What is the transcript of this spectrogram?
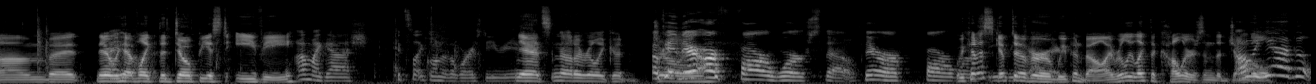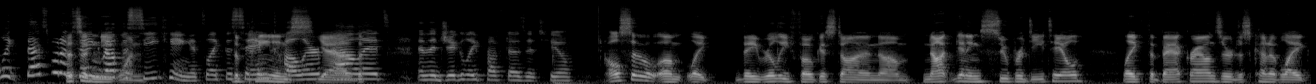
Um but there we have like the dopiest Eevee. Oh my gosh, it's like one of the worst Eevees. Yeah, it's not a really good Okay, drawing. there are far worse though. There are far worse. We kind of skipped Eevees over there. Weepinbell. I really like the colors in the jungle. Oh yeah, the, like that's what I'm saying about one. the Seaking. It's like the, The same paintings, color yeah, the- palettes, and then Jigglypuff does it too. Also, um, like they really focused on um not getting super detailed. Like the backgrounds are just kind of like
